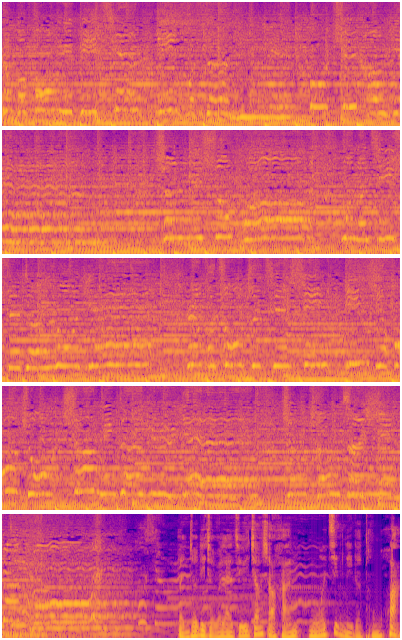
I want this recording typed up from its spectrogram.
拥抱风雨并肩，灵魂的。本周第九位来自于张韶涵《魔镜里的童话》。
